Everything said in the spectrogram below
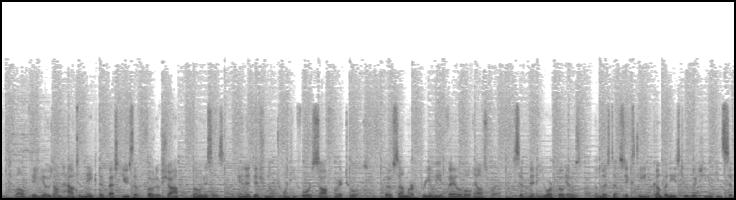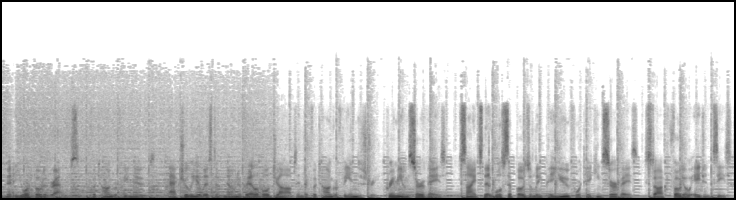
and 12 videos on how to make the best use of Photoshop, bonuses, and additional 24 software tools, though some are freely available elsewhere. Submit your photos, a list of 16 companies to which you can submit your photographs. Photography news, actually a list of known available jobs in the photography industry. Premium surveys, sites that will supposedly pay you for taking surveys. Stock photo agencies,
